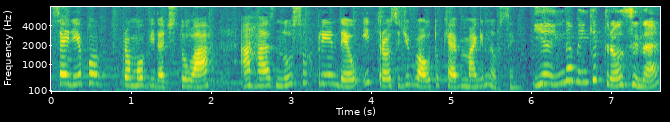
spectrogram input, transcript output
seria promovido a titular, a Haas nos surpreendeu e trouxe de volta o Kevin Magnussen. E ainda bem que trouxe, né?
